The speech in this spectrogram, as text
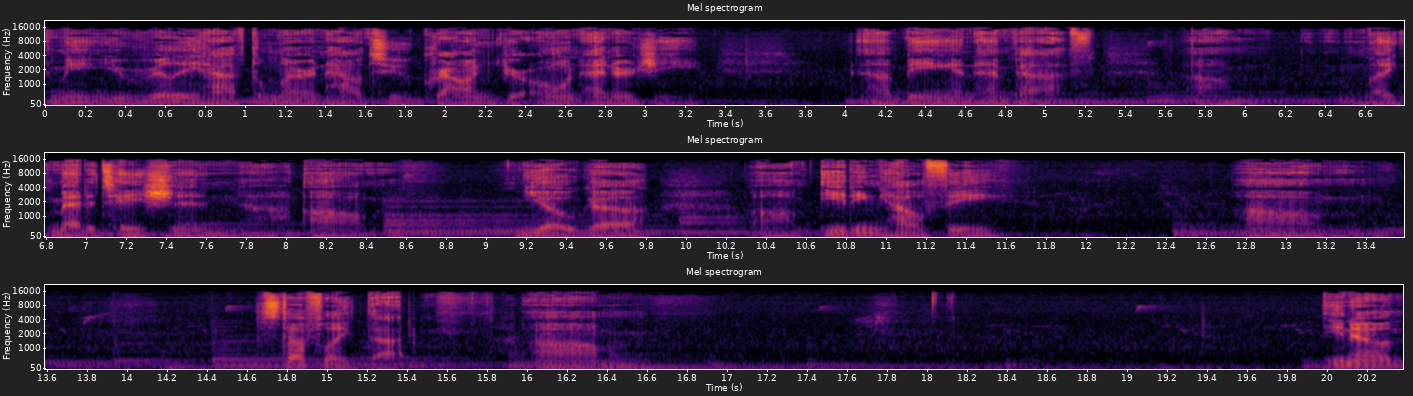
I mean, you really have to learn how to ground your own energy uh, being an empath, um, like meditation, um, yoga, eating healthy, um, stuff like that. Um, you know,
